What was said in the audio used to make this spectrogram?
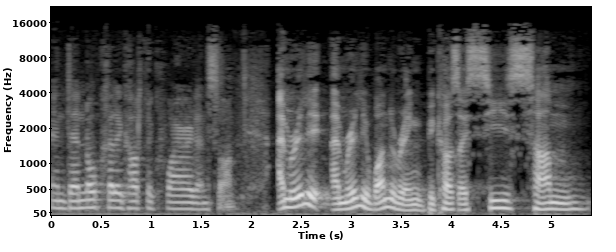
and then no credit card required and so on. I'm really, I'm really wondering because I see some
